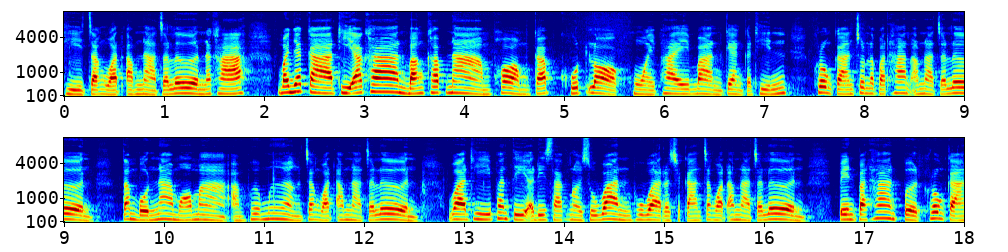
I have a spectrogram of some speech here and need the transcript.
ที่จังหวัดอำนาจเจริญนะคะ บรรยากาศที่อาคารบังคับน้ำพร้อมกับคุดหลอกห่วยไผ่บ้านแก่งกระถิน โครงการชนประทานอำนาจเจริญตำบลหน้าหมอมาอำเภอเมือง จังหวัดอำนาจเจริญว่าทีพันตีอดิศักดิ์หน่อยสุวรรณผู้ว่าราชการจังหวัดอำนาจเจริญ เป็นประธานเปิดโครงการ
